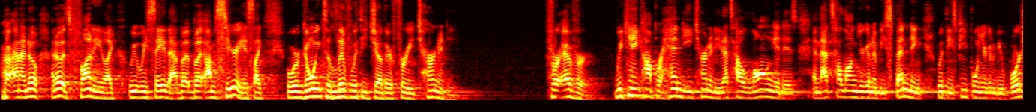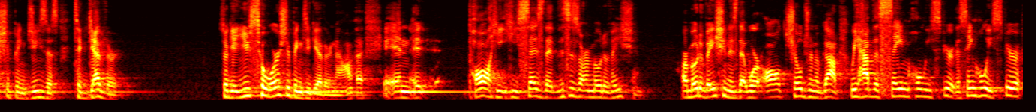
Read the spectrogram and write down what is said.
And I know, I know it's funny, like we, we say that, but, but I'm serious. Like we're going to live with each other for eternity, forever. We can't comprehend eternity. That's how long it is. And that's how long you're going to be spending with these people and you're going to be worshiping Jesus together. So get used to worshiping together now. Uh, and it, Paul, he, he says that this is our motivation. Our motivation is that we're all children of God. We have the same Holy Spirit. The same Holy Spirit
